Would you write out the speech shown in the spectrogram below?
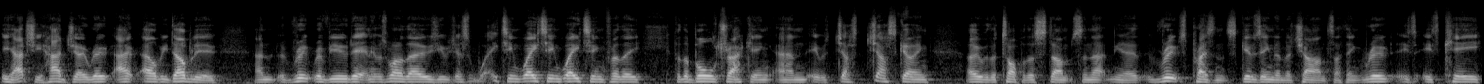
He actually had Joe Root out LBW. And Root reviewed it, and it was one of those you were just waiting, waiting, waiting for the for the ball tracking, and it was just just going over the top of the stumps, and that you know Root's presence gives England a chance. I think Root is, is key.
